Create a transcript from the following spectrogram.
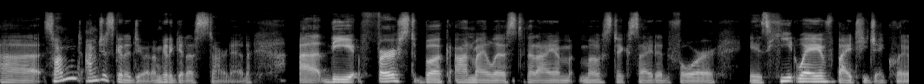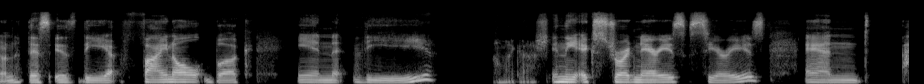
Uh, so I'm I'm just gonna do it. I'm gonna get us started. Uh, the first book on my list that I am most excited for is Heat Wave by TJ Klune. This is the final book in the oh my gosh, in the Extraordinaries series. And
